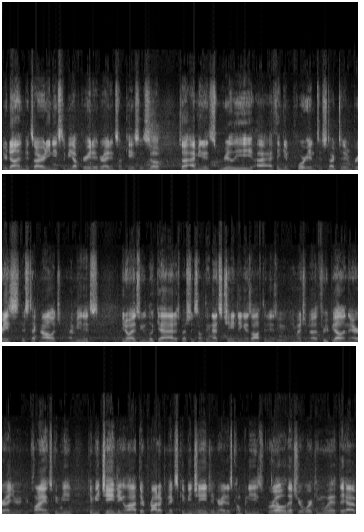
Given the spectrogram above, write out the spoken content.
you're done, it's already needs to be upgraded, right? In some cases. So, so I mean, it's really, uh, I think, important to start to embrace this technology. I mean, Mhm. it's, you know, as you look at, especially something that's changing as often as you, you mentioned a 3PL in there, right? Your, your clients can be can be changing a lot. Their product mix can be Mhm. changing, right? As companies grow that you're working with, they have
